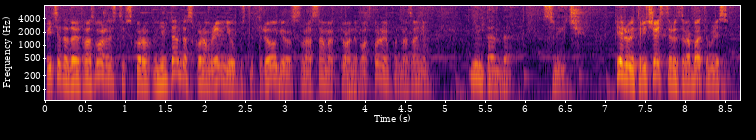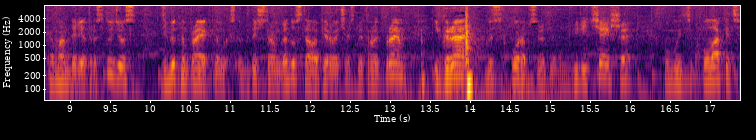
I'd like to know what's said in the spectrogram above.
Ведь это дает возможности в скором, Nintendo в скором времени выпустить трилогию на самой актуальной платформе под названием Nintendo Switch. Первые три части разрабатывались командой Retro Studios. Дебютным проектом их в 2002 году стала первая часть Metroid Prime. Игра до сих пор абсолютно величайшая. Вы будете плакать,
